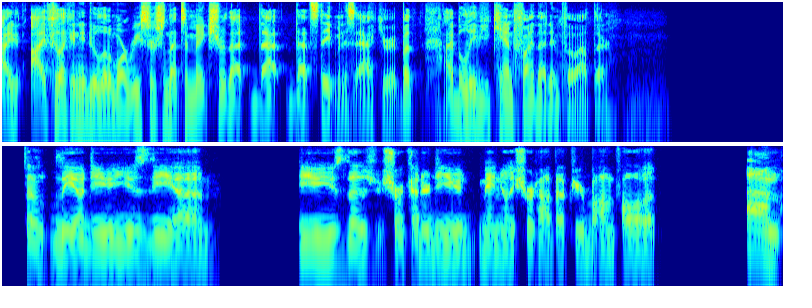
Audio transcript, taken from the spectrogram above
I I feel like I need to do a little more research on that to make sure that that that statement is accurate. But I believe you can find that info out there. So, Leo, do you use the um, do you use the shortcut or do you manually short hop after your bomb follow up? Um,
